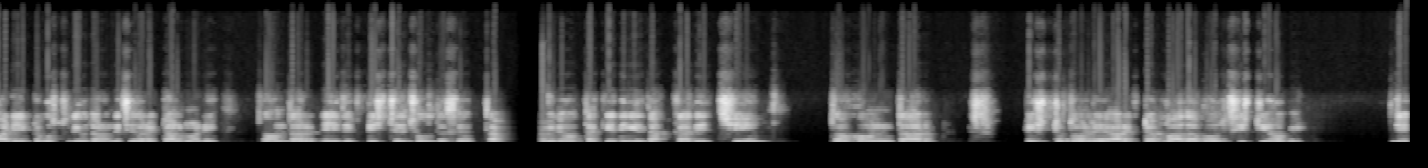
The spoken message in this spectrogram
ভারী একটা বস্তু দিয়ে উদাহরণ দিচ্ছি, ধর একটা আলমারি। তখন তার এই যে পৃষ্ঠে চলতেছে আমি যখন তাকে এদিকে ধাক্কা দিচ্ছি, তখন তার পৃষ্ঠতলে আরেকটা বাধা বল সৃষ্টি হবে। যে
